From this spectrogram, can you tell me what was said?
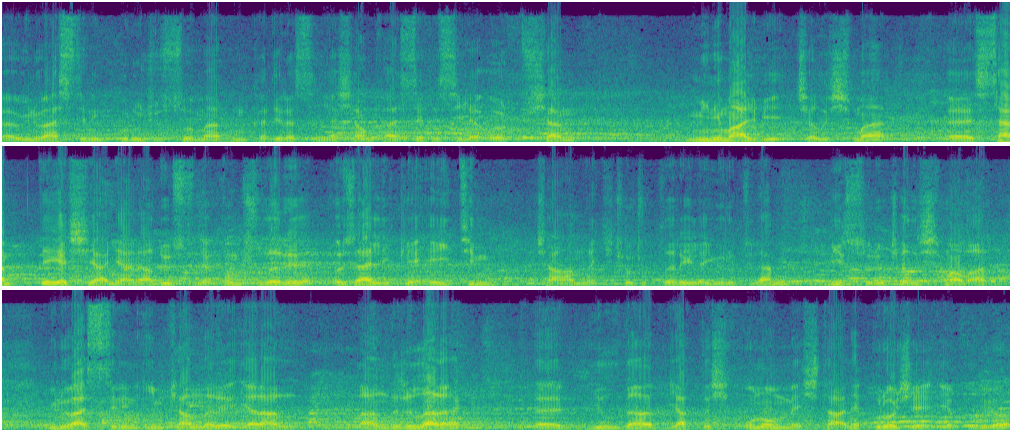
e, üniversitenin kurucusu merhum Kadir Has'ın yaşam felsefesiyle örtüşen minimal bir çalışma. E, semtte yaşayan yani adı üstünde komşuları özellikle eğitim çağındaki çocuklarıyla yürütülen bir sürü çalışma var. Üniversitenin imkanları yararlandırılarak e, yılda yaklaşık 10-15 tane proje yapılıyor.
